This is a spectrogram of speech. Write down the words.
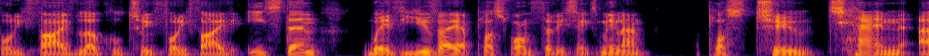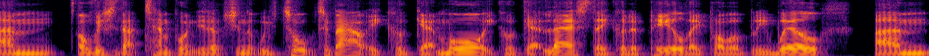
8.45, local 2.45 Eastern, with Juve at plus 136, Milan plus 210. Um, obviously, that 10 point deduction that we've talked about, it could get more, it could get less. They could appeal, they probably will. Um,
